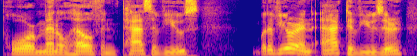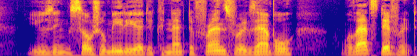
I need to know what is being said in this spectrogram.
poor mental health and passive use, but if you're an active user, using social media to connect to friends, for example, well, that's different.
